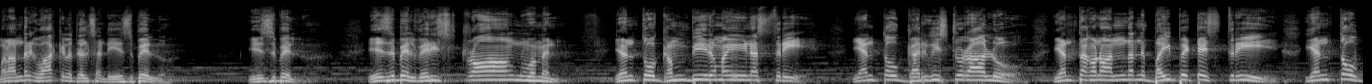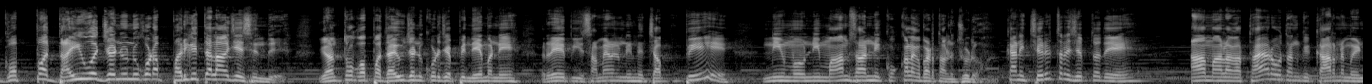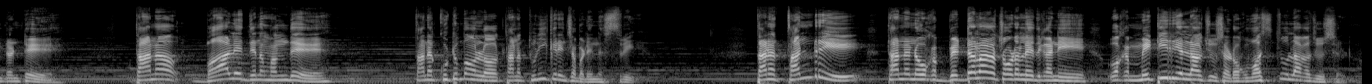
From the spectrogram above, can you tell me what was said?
మనందరికి వాక్యంలో తెలుసండి Jezebel Jezebel Jezebel very strong woman ఎంతో గంభీరమైన స్త్రీ. ఎంతో గర్విష్ఠురాలు ఎంతగానో అందరిని భయపెట్టే స్త్రీ ఎంతో గొప్ప దైవజనుని కూడా పరిగెత్తలా చేసింది. ఎంతో గొప్ప దైవజను కూడా చెప్పింది ఏమని? రేపు ఈ సమయానికి నిన్ను చంపి నీ నీ మాంసాన్ని కుక్కలకు పెడతాను చూడు. కానీ చరిత్ర చెప్తుంది ఆమె అలాగా తయారవుతానికి కారణం ఏంటంటే తన బాల్య దినమందే తన కుటుంబంలో తన తునీకరించబడిన స్త్రీ. తన తండ్రి తనను ఒక బిడ్డలాగా చూడలేదు కానీ ఒక మెటీరియల్ లాగా చూశాడు ఒక వస్తువులాగా చూశాడు.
